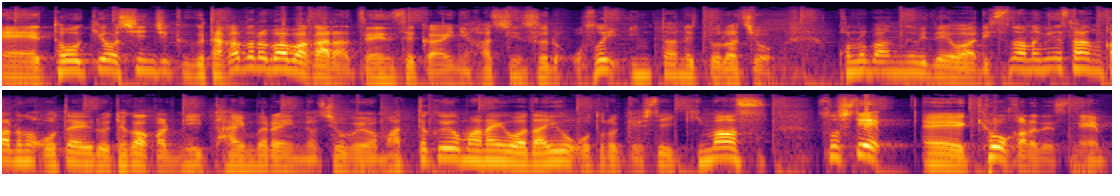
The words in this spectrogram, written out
えー東京新宿区高田馬場から全世界に発信する遅いインターネットラジオ。この番組ではリスナーの皆さんからのお便りを手がかりにタイムラインの上映を全く読まない話題をお届けしていきます。そして、えー今日からですね、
